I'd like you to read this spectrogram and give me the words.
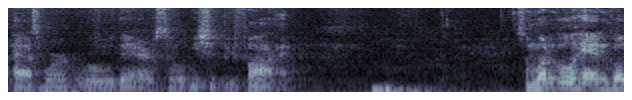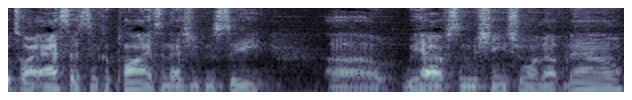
password rule there, so we should be fine. So I'm going to go ahead and go to our assets and compliance, and as you can see, uh, we have some machines showing up now.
